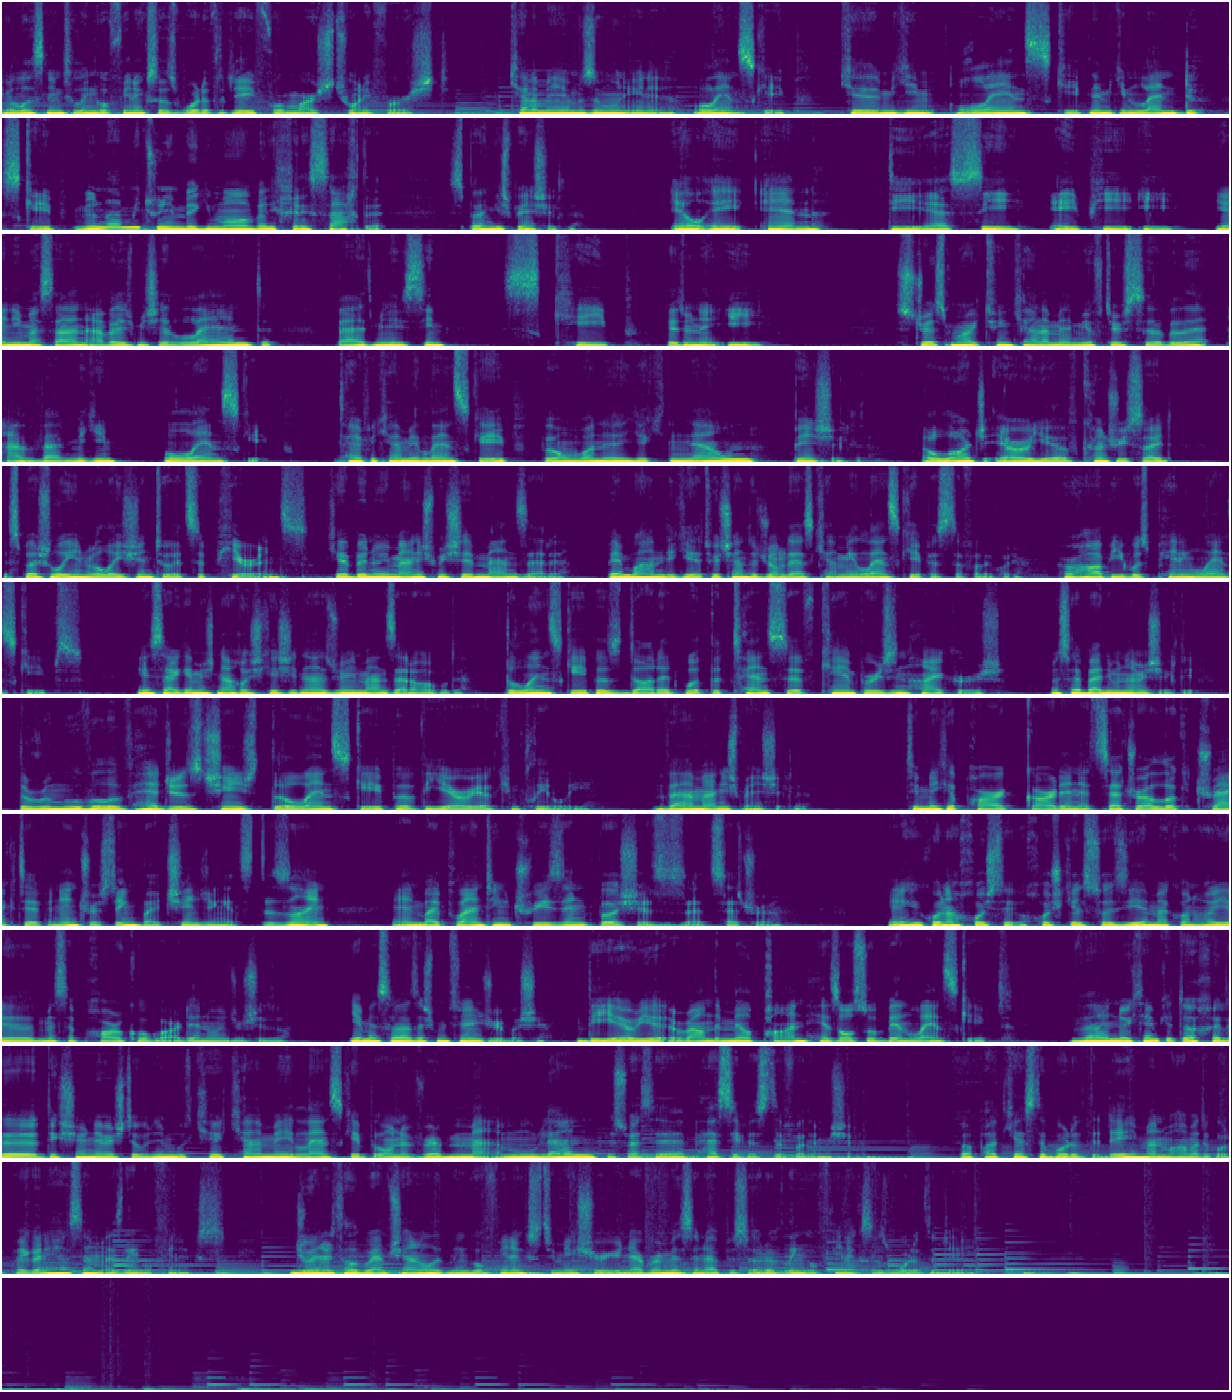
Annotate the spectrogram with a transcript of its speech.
You're listening to Lingo Phoenix's Word of the Day for March 21st. کلمه امروزمون اینه landscape. که میگیم landscape نمیگیم landscape. نه می‌تونیم بگیم ما ولی خیلی سخته سپلنگش به این شکله L A N D S C A P E. یعنی مثلا اولش میشه land بعد می نویسیم scape بدون ای استرس مارک تو این کلمه میفته سیلابل اول میگیم landscape. تعریف کلمه landscape به عنوان یک noun به این شکله A large area of countryside especially in relation to its appearance که به نوعی معنیش میشه منظره بریم با همدیگه توی چند تا جمله از کلمه landscape استفاده کنیم Her hobby was painting landscapes این سرگرمیش نقاشی کشیدن از روی این منظره ها بوده The landscape is dotted with the tents of campers and hikers مثلا بعدیمون همین شکلی The removal of hedges changed the landscape of the area completely و معنیش به این شکله To make a park, garden, etc. look attractive and interesting by changing its design and by planting trees and bushes, etc. یعنی که کلا خوش... خوشگل سازی مکانهای مثل پارک و گاردن و اینجور چیزا یه مثال ازش میتونه اینجوری باشه The area around the mill pond has also been landscaped و نکته که داخل دیکشنری نوشته بود این بود که کلمه landscape به عنوان ورب معمولا به صورت پسیو استفاده میشه با پادکست Board of the Day من محمد گلپایگانی هستم از Lingo Phoenix Join our Telegram channel at Lingo Phoenix to make sure you never miss an episode of Lingo Phoenix's Word of the Day.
